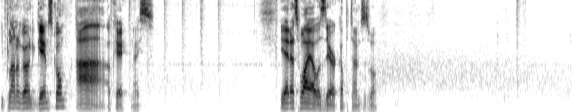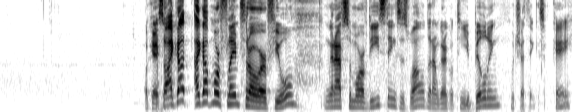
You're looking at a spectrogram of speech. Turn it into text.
You plan on going to Gamescom? Ah, okay, nice. Yeah, that's why I was there a couple times as well. Okay, so I got I got more flamethrower fuel. I'm gonna have some more of these things as well that I'm gonna continue building, which I think is okay.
